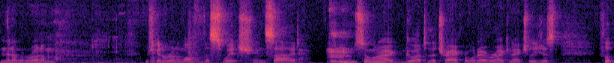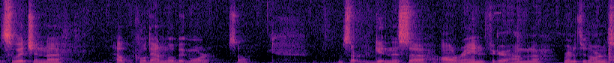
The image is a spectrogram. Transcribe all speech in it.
and then I'm gonna run them I'm just gonna run them off of a switch inside. So when I go out to the track or whatever I can actually just flip the switch and uh, help it cool down a little bit more. So I'll start getting this uh, all ran and figure out how I'm gonna run it through the harness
